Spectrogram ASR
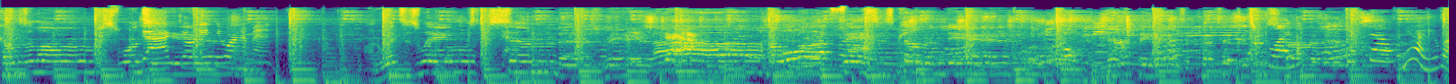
comes along just once Jack, a year. don't eat the ornament. On winter's wings, December's rear. Ah, humbug faces coming dear. Then appears a perfect Christmas time. Yeah, you will.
